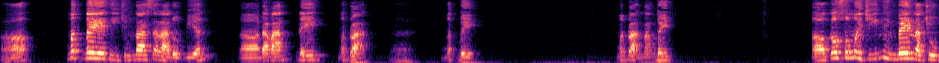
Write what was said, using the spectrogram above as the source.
Đó. Mất B thì chúng ta sẽ là đột biến. Uh, đáp án D mất đoạn. À, mất B. Mất đoạn mang B. Ở câu số 19 hình bên là chụp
